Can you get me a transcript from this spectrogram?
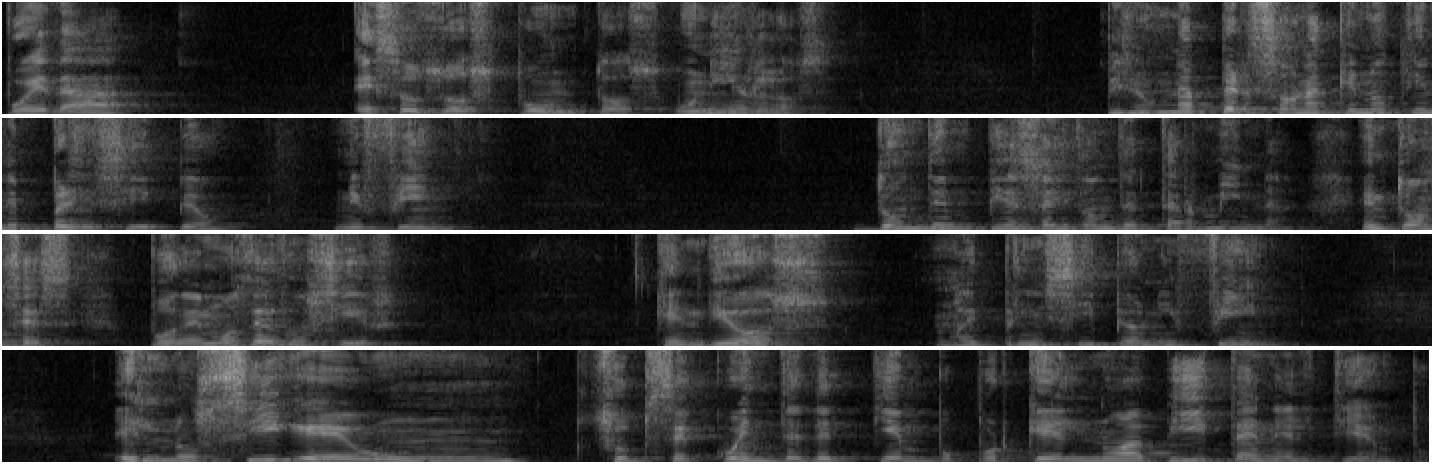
pueda esos dos puntos unirlos. Pero una persona que no tiene principio ni fin, ¿dónde empieza y dónde termina? Entonces, podemos deducir que en Dios no hay principio ni fin. Él no sigue un subsecuente de tiempo porque Él no habita en el tiempo.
